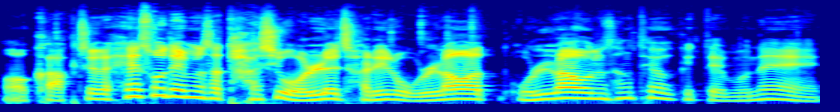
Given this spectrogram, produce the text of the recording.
어, 그 악재가 해소되면서 다시 원래 자리로 올라와 올라온 상태였기 때문에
